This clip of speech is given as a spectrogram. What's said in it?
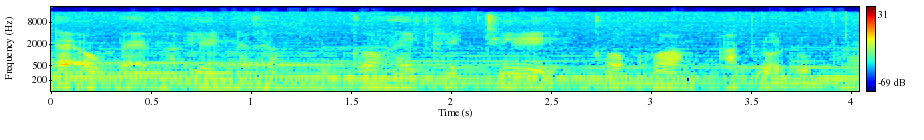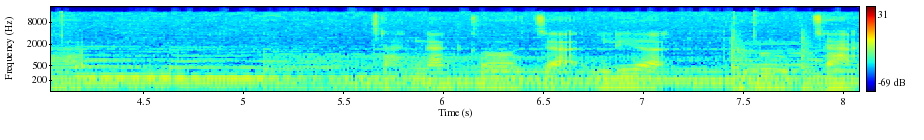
ได้ออกแบบมาเองนะครับ ก็ให้คลิกที่ข้อความอัปโหลดรูปภาพ จากนั้นก็จะเลือกรูปจาก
